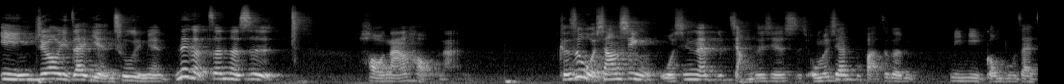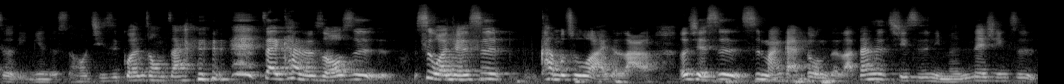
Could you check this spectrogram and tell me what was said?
enjoy 在演出里面，那个真的是好难好难。可是我相信，我现在不讲这些事情，我们现在不把这个。秘密公布在这里面的时候，其实观众在 在看的时候是是完全是看不出来的啦，而且是是蛮感动的啦。但是其实你们内心是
